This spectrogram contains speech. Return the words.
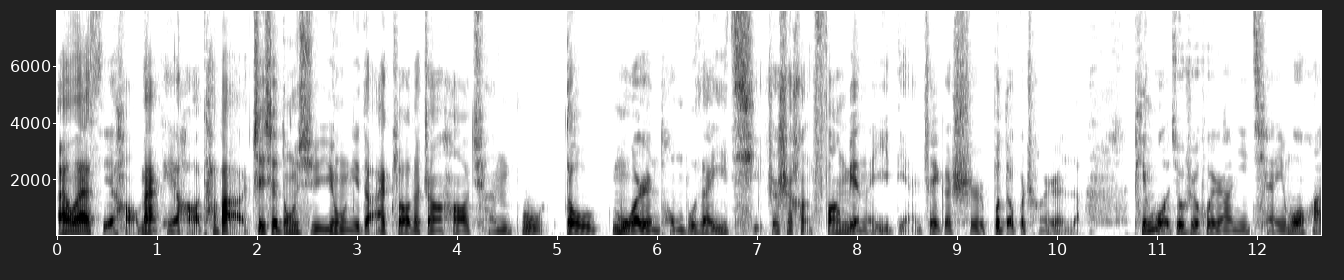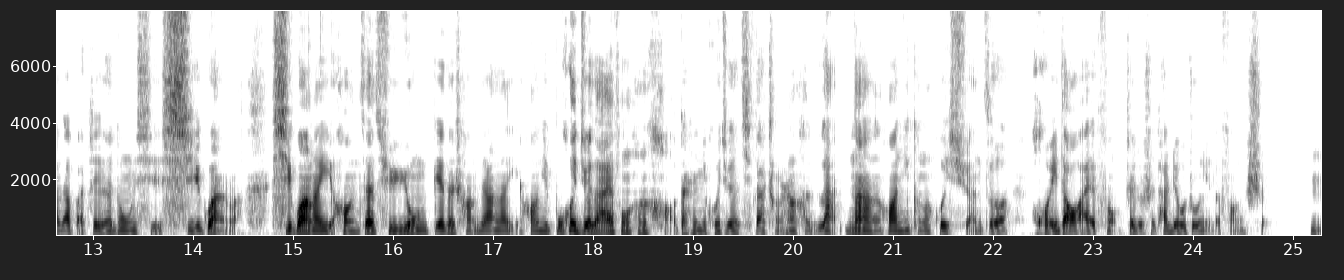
iOS 也好，Mac 也好，它把这些东西用你的 iCloud 账号全部都默认同步在一起，这是很方便的一点，这个是不得不承认的。苹果就是会让你潜移默化的把这些东西习惯了，习惯了以后，你再去用别的厂家了以后，你不会觉得 iPhone 很好，但是你会觉得其他厂商很烂。那样的话，你可能会选择回到 iPhone，这就是它留住你的方式。嗯，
